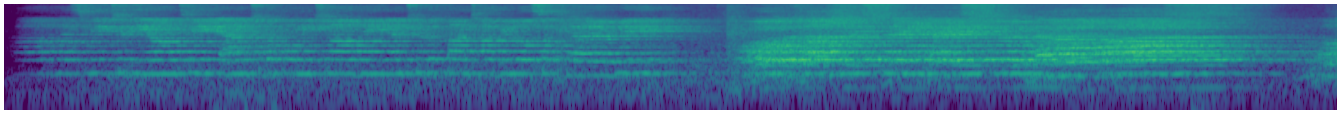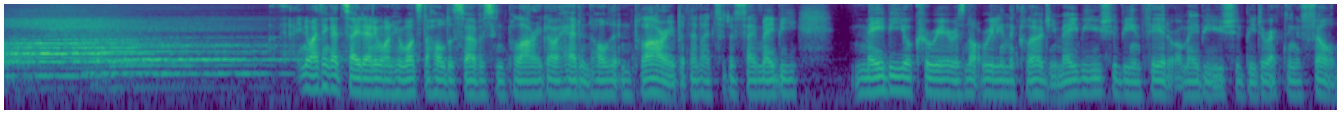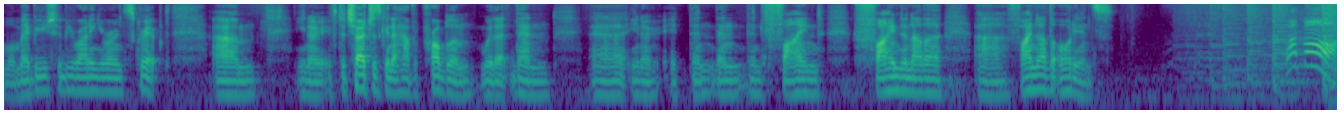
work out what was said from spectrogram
You know, I think I'd say to anyone who wants to hold a service in Polari, go ahead and hold it in Polari. But then I'd sort of say maybe, maybe your career is not really in the clergy. Maybe you should be in theatre, or maybe you should be directing a film, or maybe you should be writing your own script. Um, you know, if the church is going to have a problem with it, then uh, you know, it then then then find find another uh, find another audience. One more.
